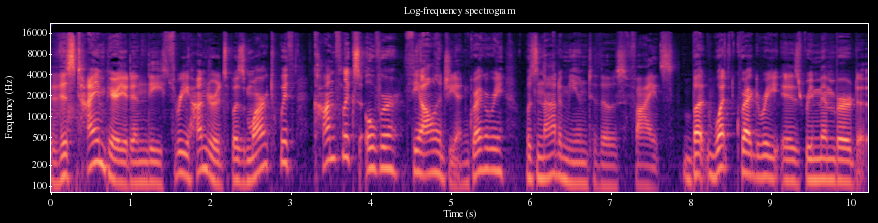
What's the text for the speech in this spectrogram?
This time period in the 300s was marked with conflicts over theology, and Gregory was not immune to those fights. But what Gregory is remembered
